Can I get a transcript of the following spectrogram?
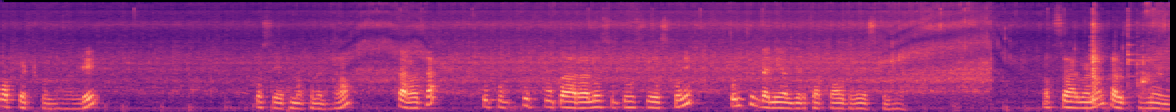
మొక్క పెట్టుకున్నామండి. కొద్దిసేపు మక్కనిద్దాం తర్వాత ఉప్పు ఉప్పు కారాలు చూసి వేసుకొని కొంచెం ధనియాల జీలకర్ర పౌడర్ వేసుకుందాం. ఒకసారి మనం కలుపుకున్నాను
